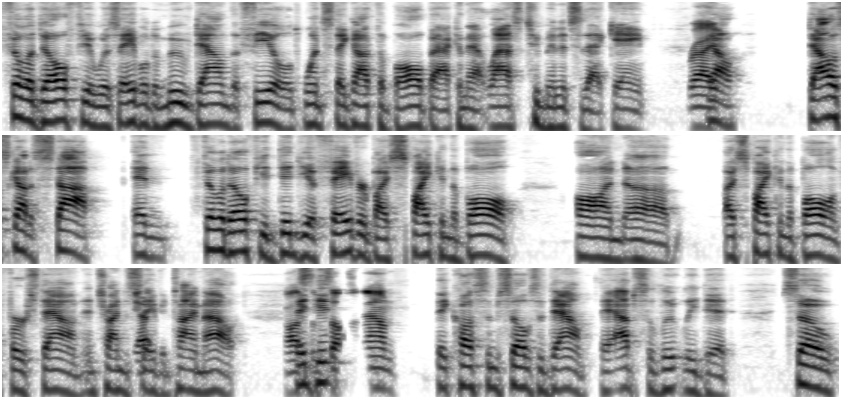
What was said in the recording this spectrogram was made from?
Philadelphia was able to move down the field once they got the ball back in that last two minutes of that game. Right. Now, Dallas got to stop, and Philadelphia did you a favor by spiking the ball on uh by spiking the ball on first down and trying to yep. save a timeout. Cost they did, down. They cost themselves a down. They absolutely did. So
